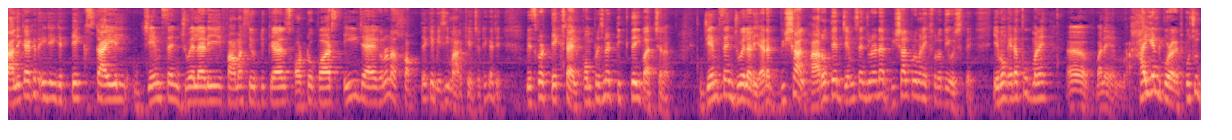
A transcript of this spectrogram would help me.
তালিকার ক্ষেত্রে এই যে- textile gems and jewellery pharmaceuticals auto parts এই জায়গাগুলো না সব থেকে বেশি মার খেয়েছে, ঠিক আছে? বিশেষ করে টেক্সটাইল কম্পিটিশনে টিকতেই পারছে না। জেমস অ্যান্ড জুয়েলারি একটা বিশাল, ভারতের জেমস অ্যান্ড জুয়েলারি বিশাল পরিমাণে এক্সপোর্ট হচ্ছে এবং এটা খুব মানে মানে হাই এন্ড প্রোডাক্ট প্রচুর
